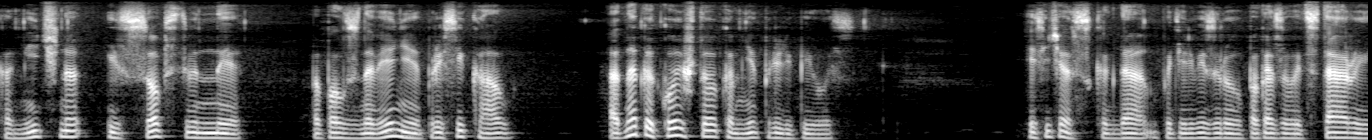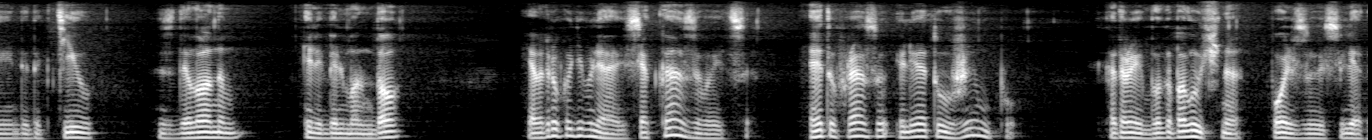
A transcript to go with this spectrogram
комично и собственные поползновения пресекал. Однако кое-что ко мне прилепилось. И сейчас, когда по телевизору показывают старый детектив с Делоном или Бельмондо, я вдруг удивляюсь, оказывается, эту фразу или эту ужимку, которой благополучно пользуюсь лет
